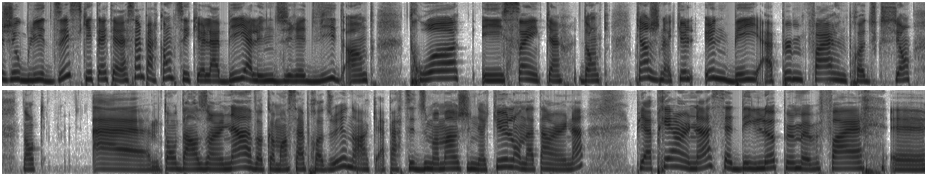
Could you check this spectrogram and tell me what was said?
j'ai oublié de dire, ce qui est intéressant par contre, c'est que la bille a une durée de vie entre 3 et 5 ans. Donc, quand j'inocule une bille, elle peut me faire une production. Donc, dans un an, elle va commencer à produire. Donc, à partir du moment où j'inocule, on attend un an. Puis après un an, cette bille-là peut me faire euh,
